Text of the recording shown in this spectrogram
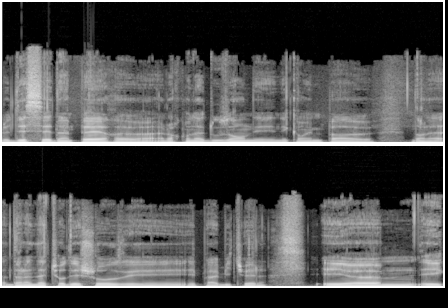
le décès d'un père, euh, alors qu'on a 12 ans, n'est quand même pas euh, dans, la, dans la nature des choses et, pas habituel. Et, euh, et,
